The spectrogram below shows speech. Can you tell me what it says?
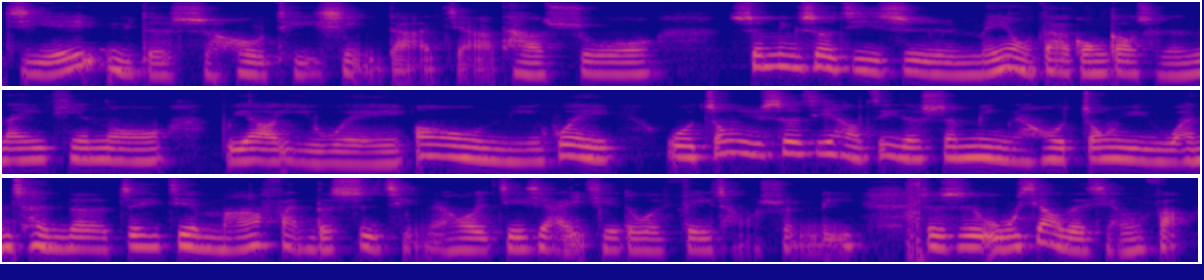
结语的时候提醒大家，他说。生命设计是没有大功告成的那一天哦，不要以为哦，你会，我终于设计好自己的生命，然后终于完成了这一件麻烦的事情，然后接下来一切都会非常顺利，这是无效的想法。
